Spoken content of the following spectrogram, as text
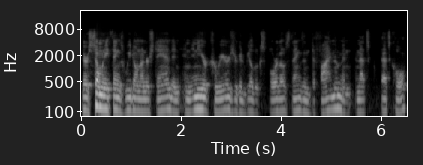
there's so many things we don't understand and, and in your careers you're going to be able to explore those things and define them and, and that's that's cool.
